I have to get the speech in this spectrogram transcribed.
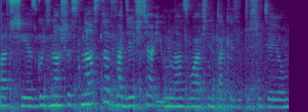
Zobaczcie, jest godzina 16.20 i u nas właśnie takie rzeczy się dzieją.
